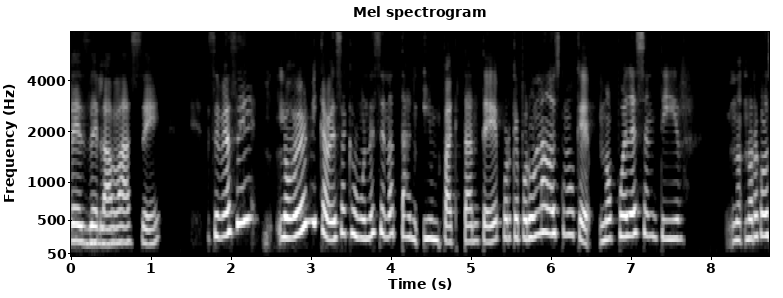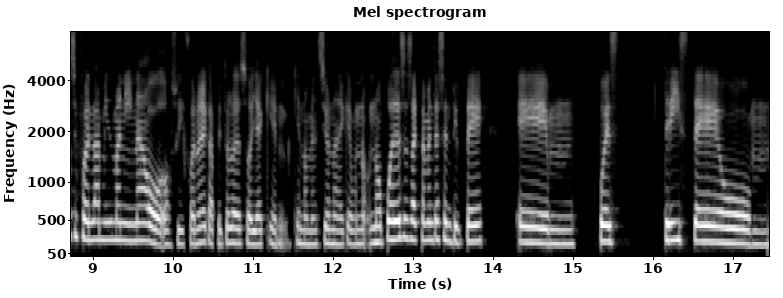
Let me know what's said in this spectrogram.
desde la base, se me hace, lo veo en mi cabeza como una escena tan impactante, porque por un lado es como que no puedes sentir, no, no recuerdo si fue en la misma Nina o, o, si fue en el capítulo de Soya quien, quien lo menciona, de que no, no puedes exactamente sentirte eh, pues triste o mm,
